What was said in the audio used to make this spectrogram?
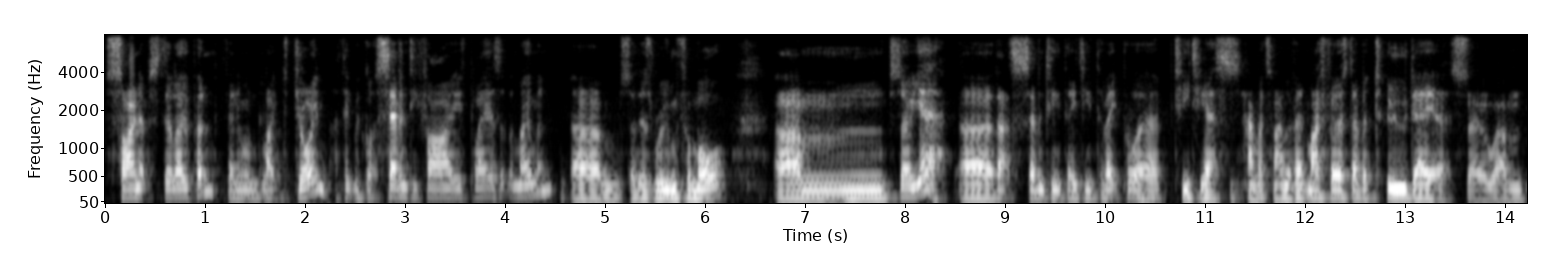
sign up's still open. If anyone would like to join, I think we've got 75 players at the moment. Um, so there's room for more. Um, so yeah, uh, that's 17th, 18th of April, a TTS Hammer Time event. My first ever two dayer. So um,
